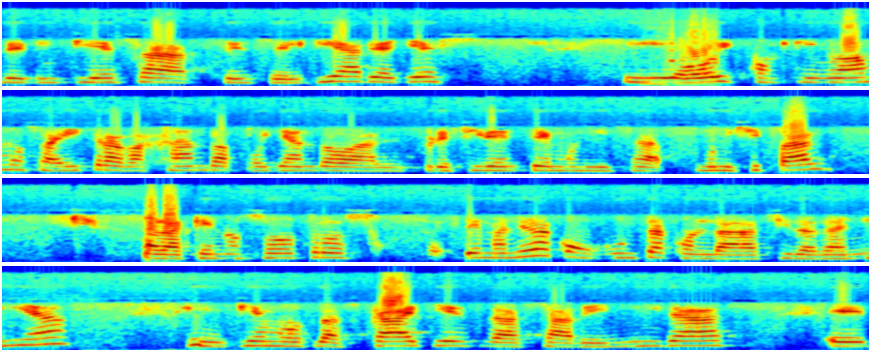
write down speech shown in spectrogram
de limpieza desde el día de ayer y hoy continuamos ahí trabajando, apoyando al presidente municipal para que nosotros, de manera conjunta con la ciudadanía, limpiemos las calles, las avenidas, eh,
